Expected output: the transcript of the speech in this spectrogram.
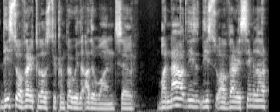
these two are very close to compare with the other one so but now these these two are very similar.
